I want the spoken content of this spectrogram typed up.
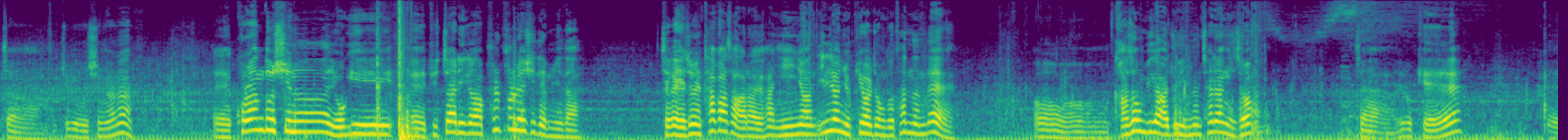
자, 이쪽에 보시면은 예, 코란도 씨는 여기 예, 뒷자리가 풀플랫이 됩니다. 제가 예전에 타봐서 알아요. 한 2년, 1년 6개월 정도 탔는데 어, 가성비가 아주 있는 차량이죠. 자, 이렇게 예,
